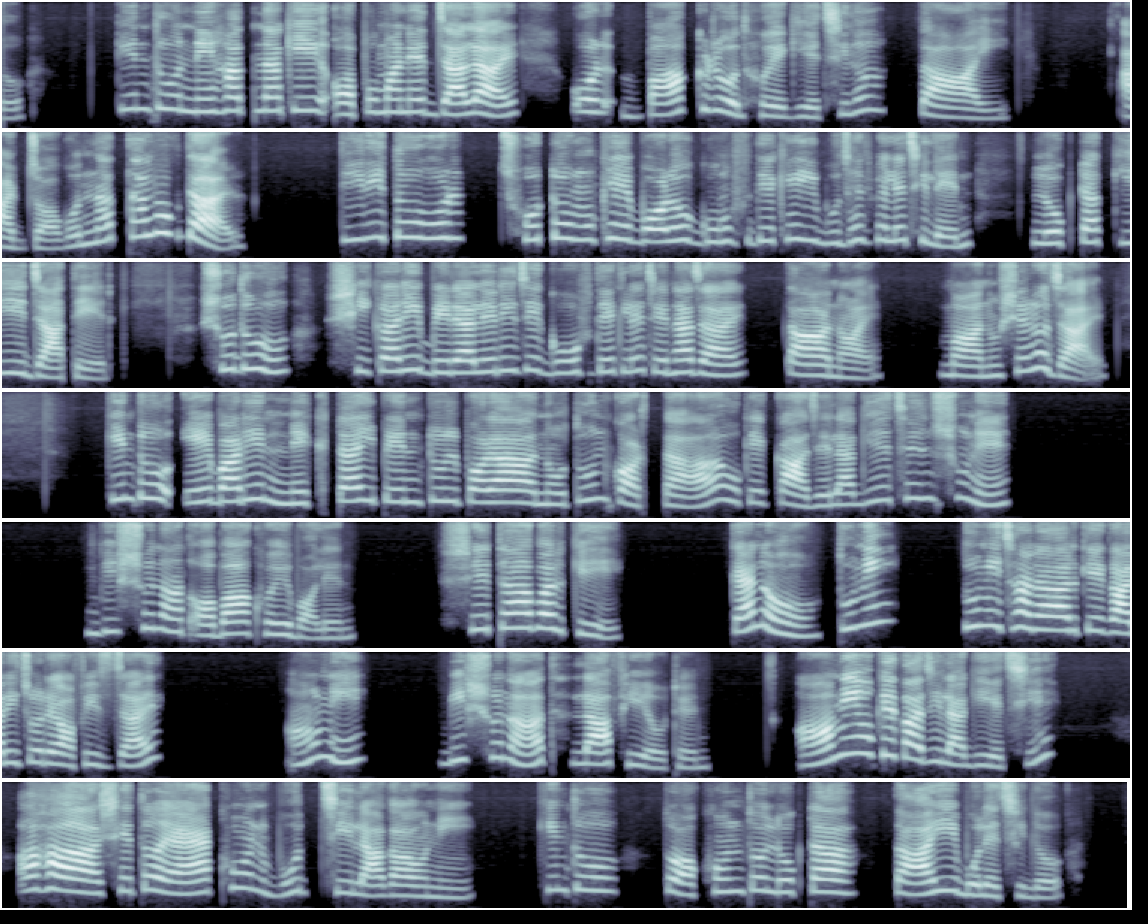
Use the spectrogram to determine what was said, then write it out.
কিন্তু নেহাত নাকি অপমানের জ্বালায় ওর বাকরোধ হয়ে গিয়েছিল তাই। আর জগন্নাথ তালুকদার? তিনি তো ওর ছোট মুখে বড় গুঁফ দেখেই বুঝে ফেলেছিলেন লোকটা কি জাতের। শুধু শিকারী বেড়ালেরই যে গোফ দেখলে চেনা যায়, তা নয়, মানুষেরও যায়। কিন্তু এ বাড়ির নেকটাই পেন্টুল পরা নতুন কর্তা ওকে কাজে লাগিয়েছেন শুনে বিশ্বনাথ অবাক হয়ে বলেন, সেটা আবার কে? কেন? তুমি? তুমি ছাড়া আর কে গাড়ি চড়ে অফিস যায়? আমি? বিশ্বনাথ লাফিয়ে ওঠেন, আমি ওকে কাজে লাগিয়েছি? আহা, সে তো এখন বুঝছি লাগাওনি। কিন্তু তখন তো লোকটা তাই বলেছিল,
